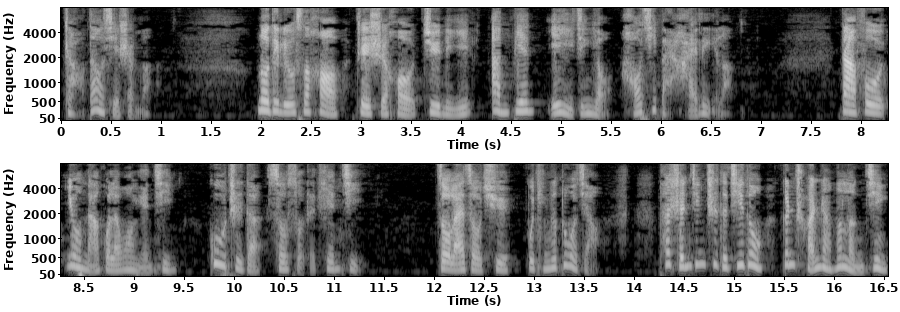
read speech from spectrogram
找到些什么。诺第留斯号这时候距离岸边也已经有好几百海里了。大副又拿过来望远镜，固执地搜索着天际，走来走去，不停地跺脚。他神经质的激动跟船长的冷静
